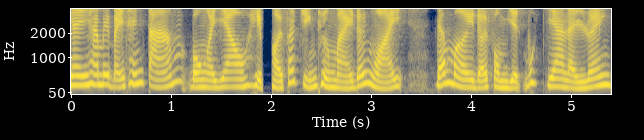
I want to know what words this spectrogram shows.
Ngày 27 tháng 8, Bộ Ngoại giao Hiệp hội Phát triển Thương mại Đối ngoại đã mời đội phòng dịch quốc gia Đài Loan,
